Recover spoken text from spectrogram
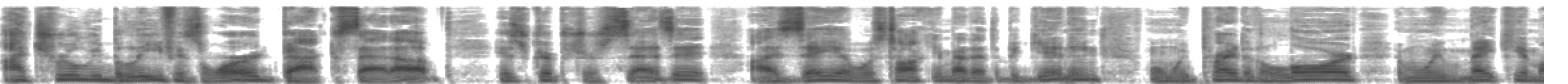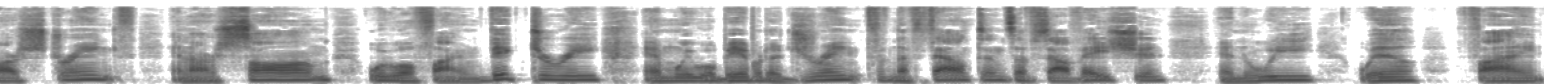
I truly believe his word backs that up. His scripture says it. Isaiah was talking about at the beginning when we pray to the Lord and when we make him our strength and our song, we will find victory and we will be able to drink from the fountains of salvation and we will find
